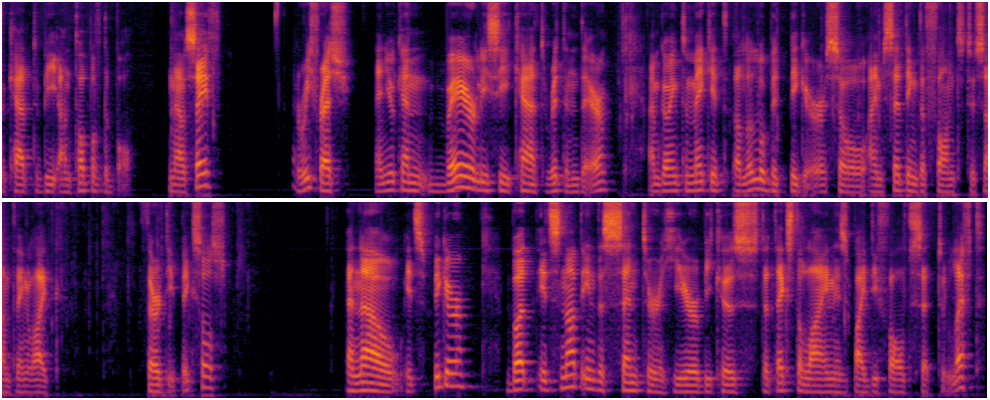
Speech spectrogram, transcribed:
the cat to be on top of the ball. Now save, refresh, and you can barely see cat written there. I'm going to make it a little bit bigger, so I'm setting the font to something like 30 pixels. And now it's bigger, but it's not in the center here because the text align is by default set to left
